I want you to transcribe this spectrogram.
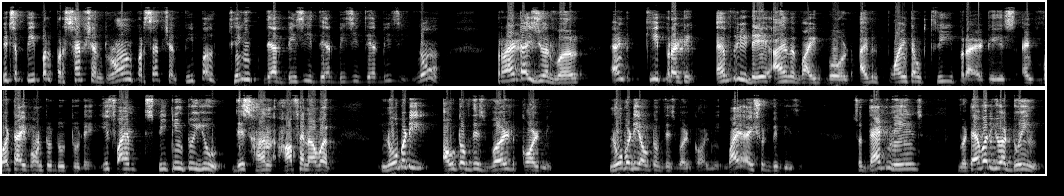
It's a people perception, wrong perception. People think they are busy, they are busy, they are busy. No. Prioritize your work and keep. Every day I have a whiteboard. I will point out three priorities and what I want to do today. If I am speaking to you this half an hour, nobody out of this world called me Nobody out of this world called me. Why I should be busy? So that means whatever you are doing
